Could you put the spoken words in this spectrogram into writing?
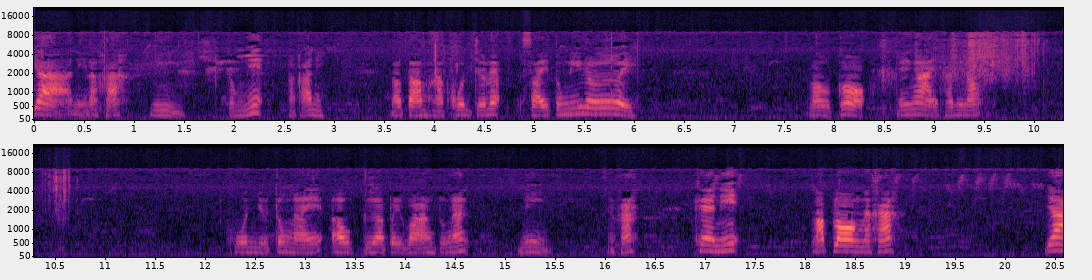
หญ้านี่นะคะ นี่ตรงนี้นะคะนี่ เราตามหาคนเจอแล้วใส่ตรงนี้เลย เราก็ง่ายๆค่ะพี่น้องคนอยู่ตรงไหนเอาเกลือไปวางตรงนั้น นี่นะคะ แค่นี้รับรองนะคะหญ้า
